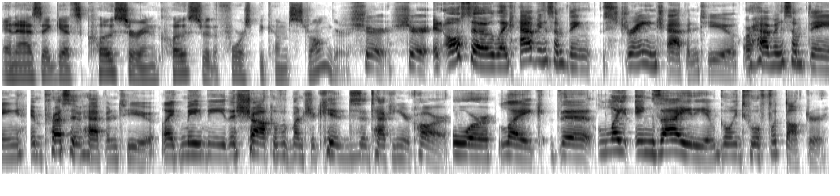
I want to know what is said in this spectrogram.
And as it gets closer and closer, the force becomes stronger. Sure, sure. And also, like having something strange happen to you, or having something impressive happen to you, like maybe the shock of a bunch of kids attacking your car, or like the light anxiety of going to a foot doctor.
